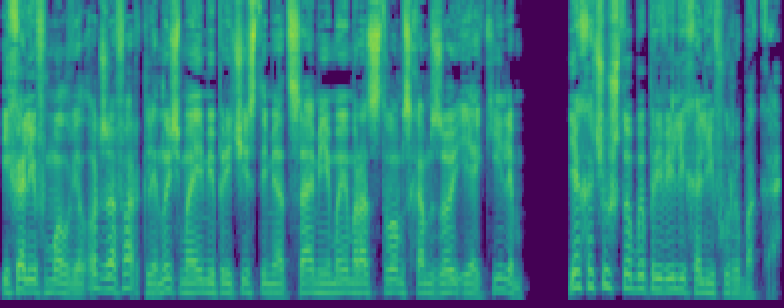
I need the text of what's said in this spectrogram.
И халиф молвил, «О, Джафар, клянусь моими причистыми отцами и моим родством с Хамзой и Акилем, я хочу, чтобы привели халифу рыбака,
